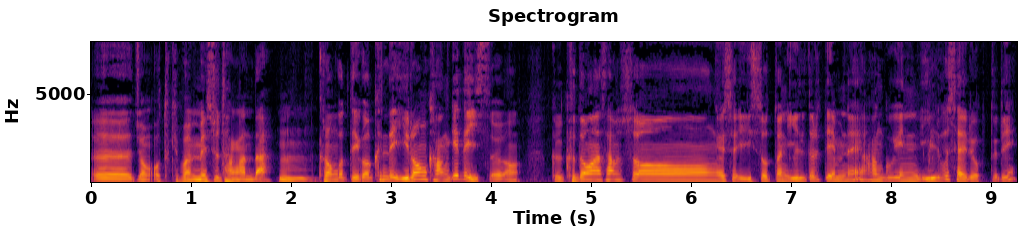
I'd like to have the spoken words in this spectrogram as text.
에, 좀 어떻게 보면 매수 당한다 음. 그런 것도 이거 근데 이런 관계도 있어요. 그 그동안 삼성에서 있었던 일들 때문에 있는 일부 세력들이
